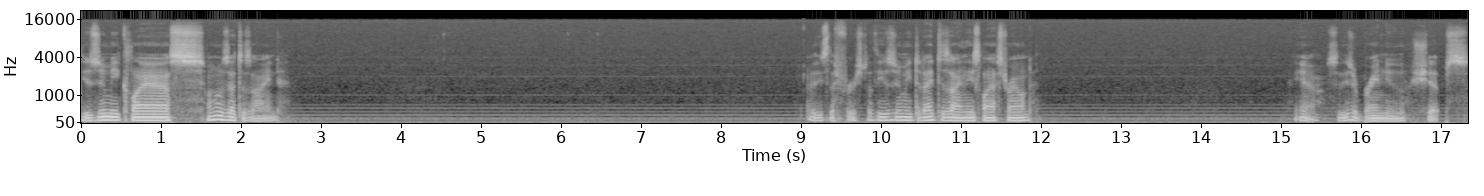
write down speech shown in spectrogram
the Izumi class, when was that designed? Are these the first of the Izumi? Did I design these last round? Yeah, so these are brand new ships.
